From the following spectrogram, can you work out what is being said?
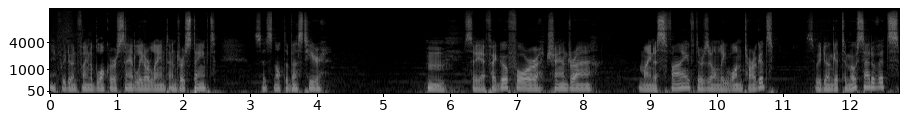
If we don't find a blocker, sadly our land enters tapped, so it's not the best here. Hmm, so yeah, if I go for Chandra minus 5, there's only one target, so we don't get the most out of it.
